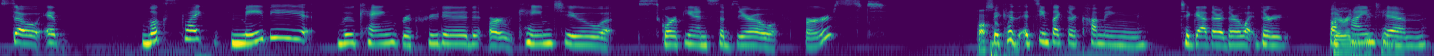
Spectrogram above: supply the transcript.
So it looks like maybe Liu Kang recruited or came to Scorpion and Sub-Zero first Possibly. because it seems like they're coming together. They're like they're They're behind him. him.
